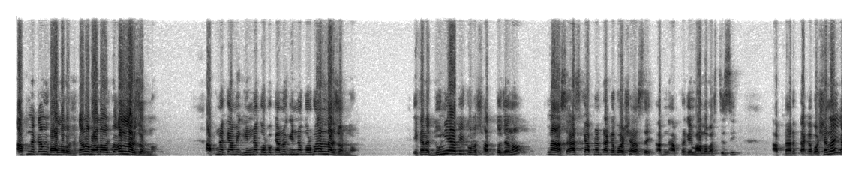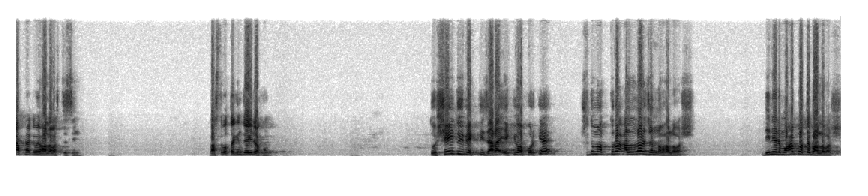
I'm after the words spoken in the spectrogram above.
আপনাকে আমি ভালোবাসবো। কেন ভালোবাসবো? আল্লাহর জন্য। আপনাকে আমি ঘৃণা করব, কেন ঘৃণা করব? আল্লাহর জন্য। এখানে দুনিয়াবি কোনো স্বার্থ যেন না আসে আজকে আপনার টাকা পয়সা আছে, আপনি আপনাকে আমি ভালোবাসতেছি। আপনার টাকা পয়সা নাই, আপনাকে আমি ভালোবাসতেছি। বাস্তবতা কিন্তু এইরকম। তো সেই দুই ব্যক্তি যারা একে অপরকে শুধুমাত্র আল্লাহর জন্য ভালোবাসে, দিনের মহাব্বতে ভালোবাসে।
